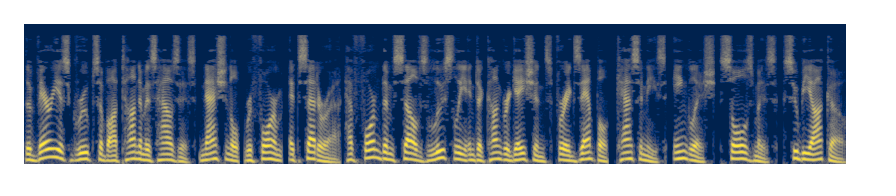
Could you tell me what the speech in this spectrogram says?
the various groups of autonomous houses national, reform, etc. have formed themselves loosely into congregations for example, Cassinese, English, Solesmes, Subiaco,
